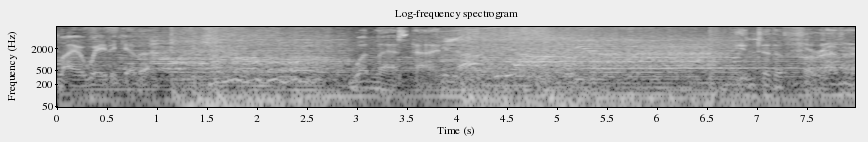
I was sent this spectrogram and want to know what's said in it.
Fly away together. One last time. Into the forever.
